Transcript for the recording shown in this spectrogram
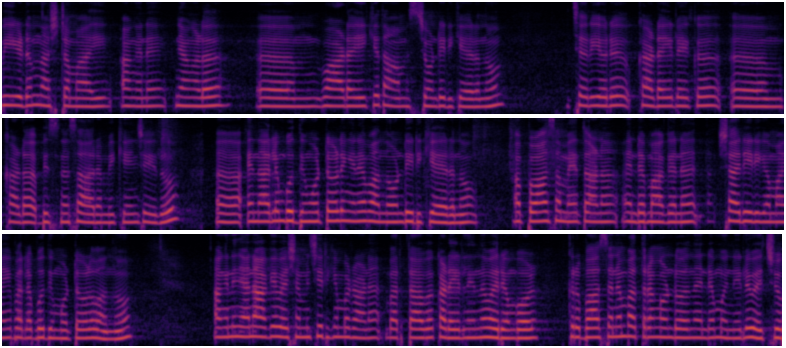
വീടും നഷ്ടമായി. അങ്ങനെ ഞങ്ങൾ വാടകയ്ക്ക് താമസിച്ചുകൊണ്ടിരിക്കുകയായിരുന്നു. ചെറിയൊരു കടയിലേക്ക് കട ബിസിനസ് ആരംഭിക്കുകയും ചെയ്തു. എന്നാലും ബുദ്ധിമുട്ടുകൾ ഇങ്ങനെ വന്നുകൊണ്ടിരിക്കുകയായിരുന്നു. അപ്പോൾ ആ സമയത്താണ് എന്റെ മകന് ശാരീരികമായി പല ബുദ്ധിമുട്ടുകൾ വന്നു. അങ്ങനെ ഞാൻ ആകെ വിഷമിച്ചിരിക്കുമ്പോഴാണ് ഭർത്താവ് കടയിൽ നിന്ന് വരുമ്പോൾ കൃപാസനം പത്രം കൊണ്ടുവന്ന് എന്റെ മുന്നിൽ വെച്ചു.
